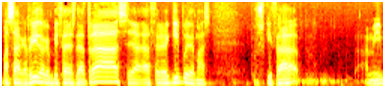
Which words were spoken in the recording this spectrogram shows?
más aguerrido que empieza desde atrás a hacer el equipo y demás. Pues quizá a mí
